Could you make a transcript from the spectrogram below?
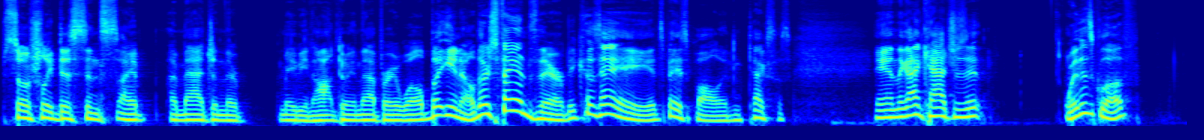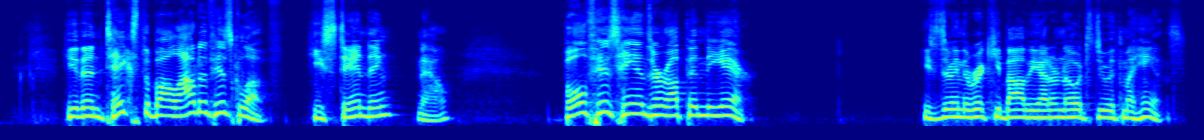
Socially distanced, I imagine they're maybe not doing that very well, but you know, there's fans there because hey, it's baseball in Texas. And the guy catches it with his glove. He then takes the ball out of his glove. He's standing now. Both his hands are up in the air. He's doing the Ricky Bobby, I don't know what to do with my hands.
